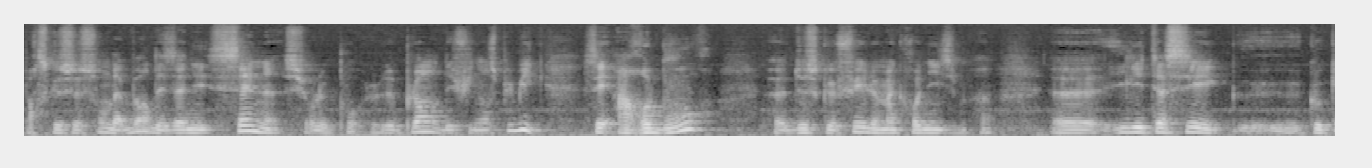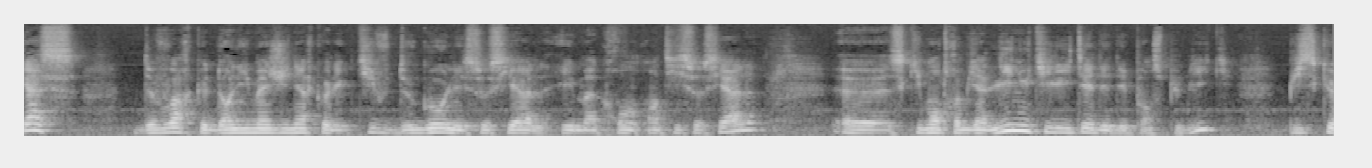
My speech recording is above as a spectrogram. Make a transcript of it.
parce que ce sont d'abord des années saines sur le, plan des finances publiques. C'est à rebours euh, de ce que fait le macronisme. Hein. Euh, il est assez euh, cocasse de voir que dans l'imaginaire collectif, De Gaulle est social et Macron antisocial, ce qui montre bien l'inutilité des dépenses publiques, puisque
